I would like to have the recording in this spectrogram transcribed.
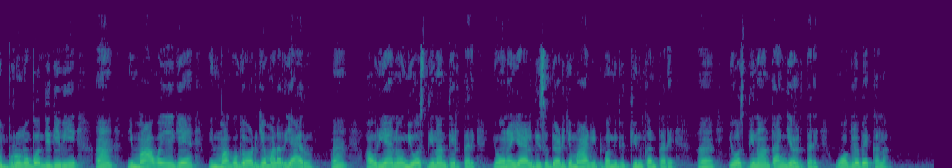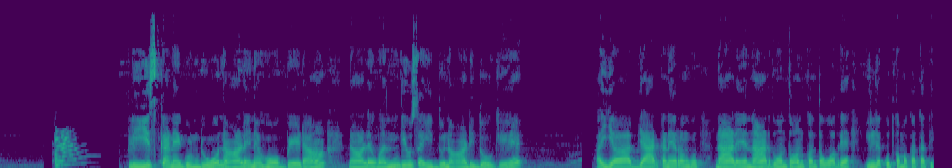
ಇಬ್ರು ಬಂದಿದ್ದೀವಿ ಈ ಮಾವಯ್ಯಗೆ ನಿಮ್ಮ ಮಗುಗೆ ಅಡುಗೆ ಮಾಡೋರು ಯಾರು? ಅವ್ರು ಏನು ಯೋಸ್ ದಿನ ಅಂತ ಇರ್ತಾರೆ. ಯೋನ ಎರಡು ದಿವಸದ ಅಡುಗೆ ಮಾಡಿಟ್ಟು ಬಂದಿದ್ದು ತಿನ್ಕೊಂತಾರೆ. ಯೋಸ್ ದಿನ ಅಂತ ಹಂಗೆ ಹೇಳ್ತಾರೆ. ಹೋಗ್ಲೇಬೇಕಲ್ಲ? ಪ್ಲೀಸ್ ಕಣೆ ಗುಂಡು, ನಾಳೆನೇ ಹೋಗ್ಬೇಡ. ನಾಳೆ ಒಂದು ದಿವಸ ಇದ್ದು ನಾಡಿದ್ದೋಗೆ. ಅಯ್ಯ, ಬ್ಯಾಡ್ ಕಣೆ ರಂಗು. ನಾಳೆ ನಾಡ್ದು ಅಂತ ಅನ್ಕೊಂತ ಹೋದ್ರೆ ಇಲ್ಲೇ ಕೂತ್ಕೊಂಬಕಾಕತಿ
